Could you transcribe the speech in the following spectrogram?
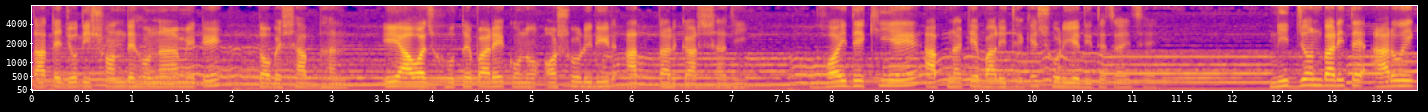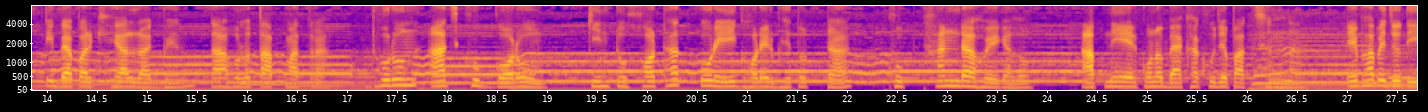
তাতে যদি সন্দেহ না মেটে, তবে সাবধান এই আওয়াজ হতে পারে কোনো অশরীরীর আত্মার কারসাজি। ভয় দেখিয়ে আপনাকে বাড়ি থেকে সরিয়ে দিতে চাইছে। নির্জন বাড়িতে আরও একটি ব্যাপার খেয়াল রাখবেন তা হলো তাপমাত্রা। ধরুন, আজ খুব গরম, কিন্তু হঠাৎ করেই ঘরের ভেতরটা খুব ঠান্ডা হয়ে গেল। আপনি এর কোনো ব্যাখ্যা খুঁজে পাচ্ছেন না। এভাবে যদি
